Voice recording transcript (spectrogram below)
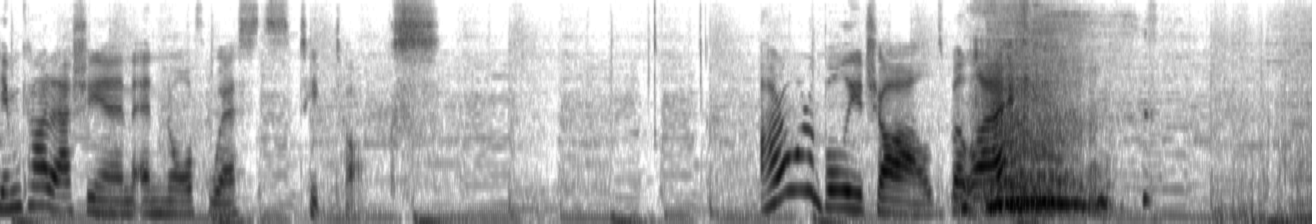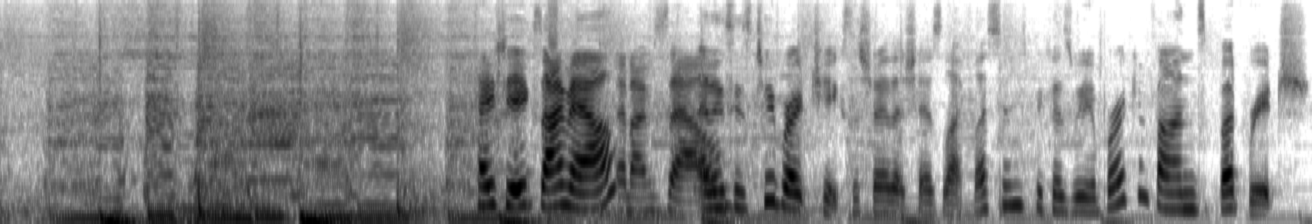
Kim Kardashian and North West's TikToks. I don't want to bully a child, but like. Hey chicks, I'm Al. and I'm Sal. And this is Two Broke Chicks, the show that shares life lessons because we are broken funds but rich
